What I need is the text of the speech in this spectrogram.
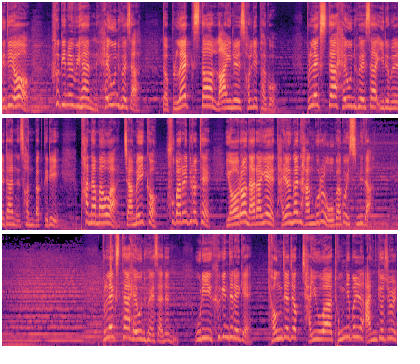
드디어 흑인을 위한 해운 회사 The Black Star Line을 설립하고 블랙스타 해운 회사 이름을 단 선박들이 파나마와 자메이커, 쿠바를 비롯해 여러 나라의 다양한 항구를 오가고 있습니다. 블랙스타 해운 회사는 우리 흑인들에게 경제적 자유와 독립을 안겨줄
